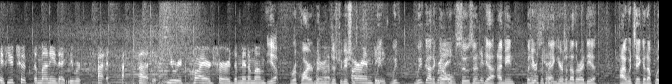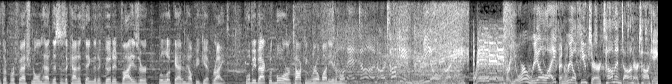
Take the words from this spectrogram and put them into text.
if you took the money that you were uh, uh, uh you required for the minimum. Yep, required minimum distribution. RMD. We, we've we've got to go, Right. Susan. Yeah, I mean, but here's the thing. Here's another idea. I would take it up with a professional and have this is the kind of thing that a good advisor will look at and help you get right. We'll be back with more talking real money in a moment. Tom and Don are talking real money. For your real life and real future, Tom and Don are talking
